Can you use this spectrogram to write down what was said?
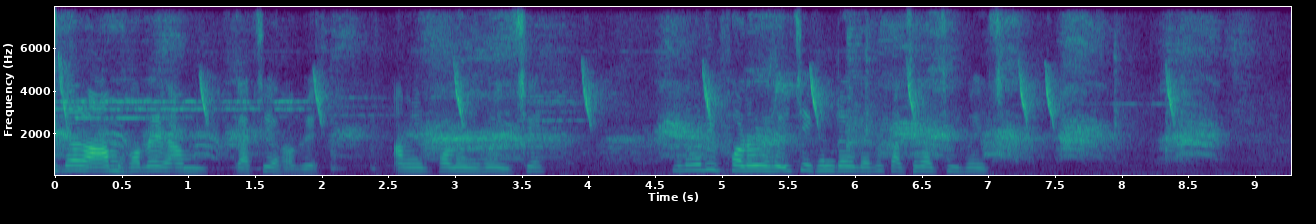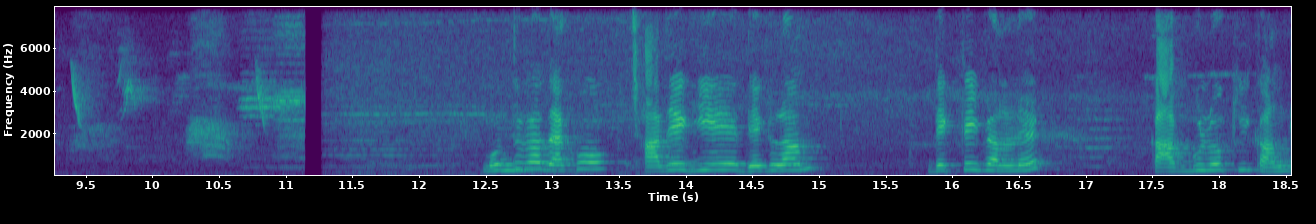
এবার আম হবে, আম গাছে হবে। আমের ফলন হয়েছে। মোটামুটি ফলন হয়েছে এখানটায়, দেখো কাছাকাছি হয়েছে। বন্ধুরা দেখো, ছাদে গিয়ে দেখলাম, দেখতেই পারলে। কাকগুলো কি কাণ্ড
